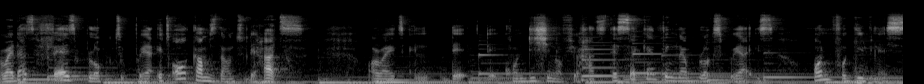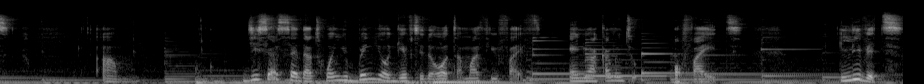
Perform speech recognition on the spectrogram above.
All right, that's the first block to prayer. It all comes down to the heart. All right, and the, the condition of your heart. The second thing that blocks prayer is unforgiveness. Um, Jesus said that when you bring your gift to the altar, Matthew 5, and you are coming to offer it, leave it.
